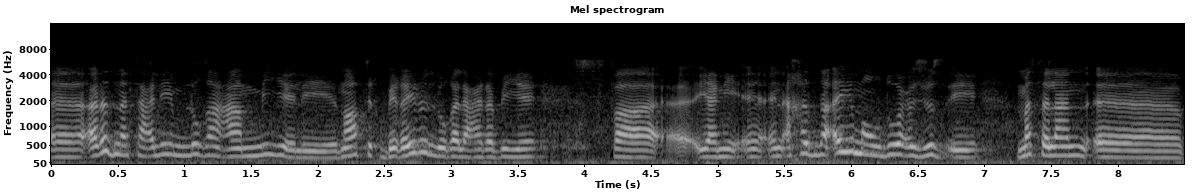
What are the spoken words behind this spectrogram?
آه، أردنا تعليم لغة عامية لناطق بغير اللغة العربية ف يعني إن أخذنا أي موضوع جزئي مثلا آه،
